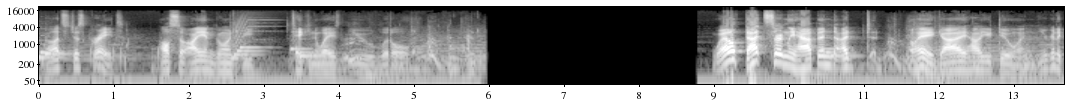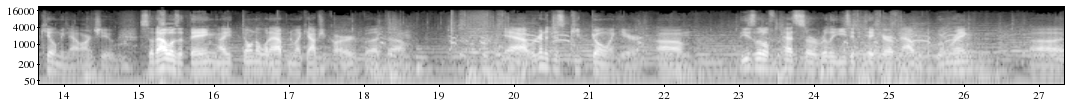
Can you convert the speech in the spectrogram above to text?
Well, that's just great. Also, I am going to be taking away you little... well, that certainly happened. I, oh, hey, guy, how you doing? You're gonna kill me now, aren't you? So that was a thing. I don't know what happened to my capture card, but, um, yeah, we're gonna just keep going here. Um, these little pests are really easy to take care of now with the boomerang, uh,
